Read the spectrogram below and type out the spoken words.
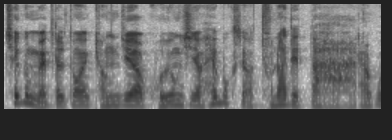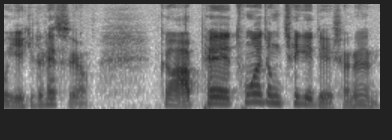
최근 몇 달 동안 경제와 고용 시장 회복세가 둔화됐다라고 얘기를 했어요. 그러니까 앞에 통화 정책에 대해서는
